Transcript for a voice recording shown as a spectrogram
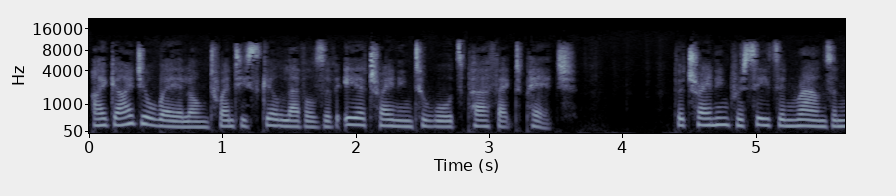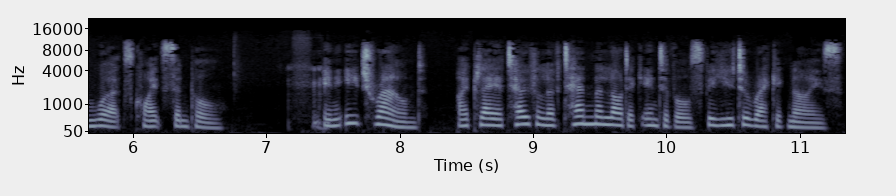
I guide your way along 20 skill levels of ear training towards perfect pitch. The training proceeds in rounds and works quite simple. in each round, I play a total of 10 melodic intervals for you to recognize.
